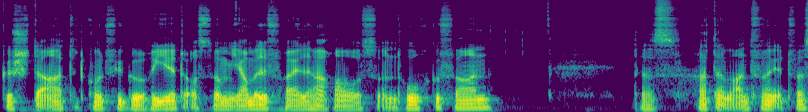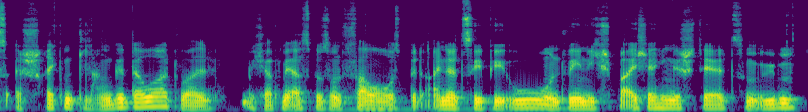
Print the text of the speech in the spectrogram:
gestartet, konfiguriert aus so einem YAML-File heraus und hochgefahren. Das hat am Anfang etwas erschreckend lang gedauert, weil ich habe mir erstmal so ein V-Host mit einer CPU und wenig Speicher hingestellt zum Üben.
